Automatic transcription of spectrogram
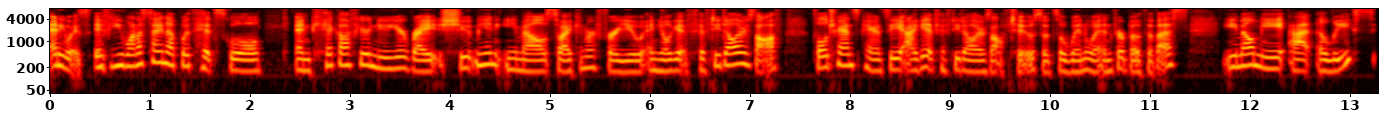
Anyways, if you want to sign up with HIIT School, and kick off your new year right, shoot me an email so I can refer you and you'll get $50 off. Full transparency, I get $50 off too, so it's a win win for both of us. Email me at Elise,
